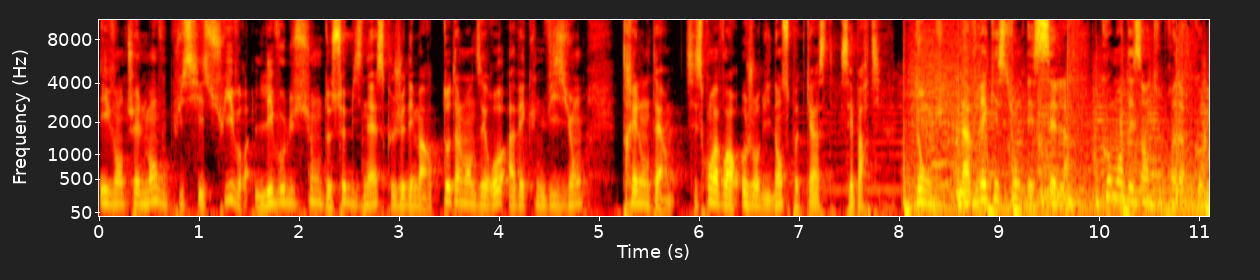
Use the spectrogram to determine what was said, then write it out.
éventuellement vous puissiez suivre l'évolution de ce business que je démarre totalement de zéro avec une vision très long terme. C'est ce qu'on va voir aujourd'hui dans ce podcast. C'est parti. Donc, la vraie question est celle-là. Comment des entrepreneurs comme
